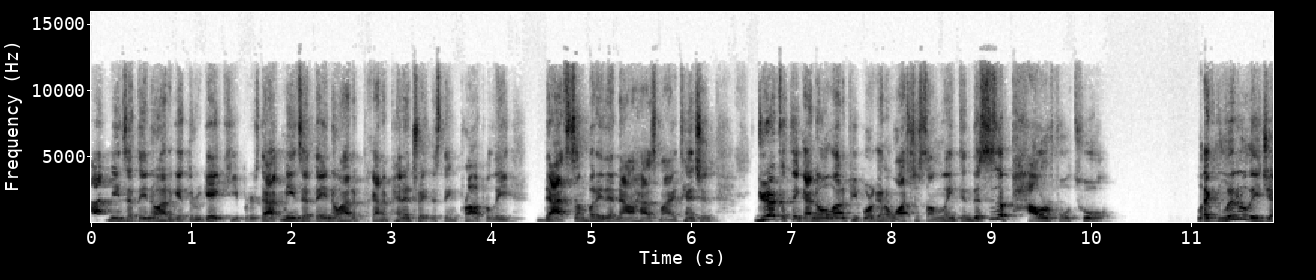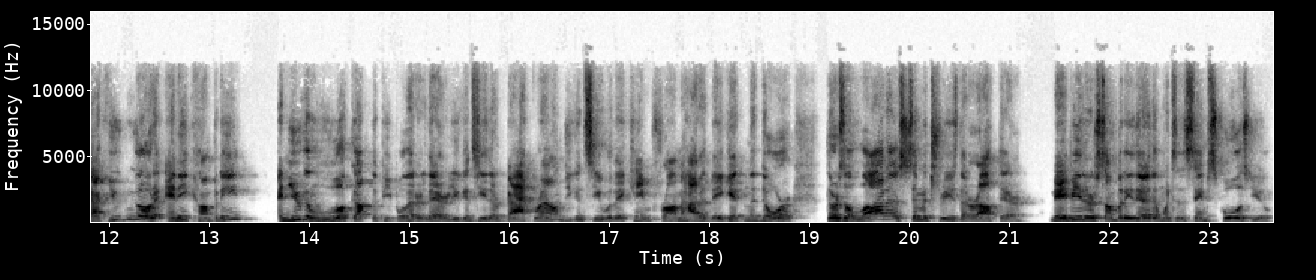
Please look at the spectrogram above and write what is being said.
that means that they know how to get through gatekeepers. That means that they know how to kind of penetrate this thing properly. That's somebody that now has my attention. You have to think, I know a lot of people are going to watch this on LinkedIn. This is a powerful tool. Like literally, Jack, you can go to any company and you can look up the people that are there. You can see their background, you can see where they came from, how did they get in the door. There's a lot of symmetries that are out there. Maybe there's somebody there that went to the same school as you.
